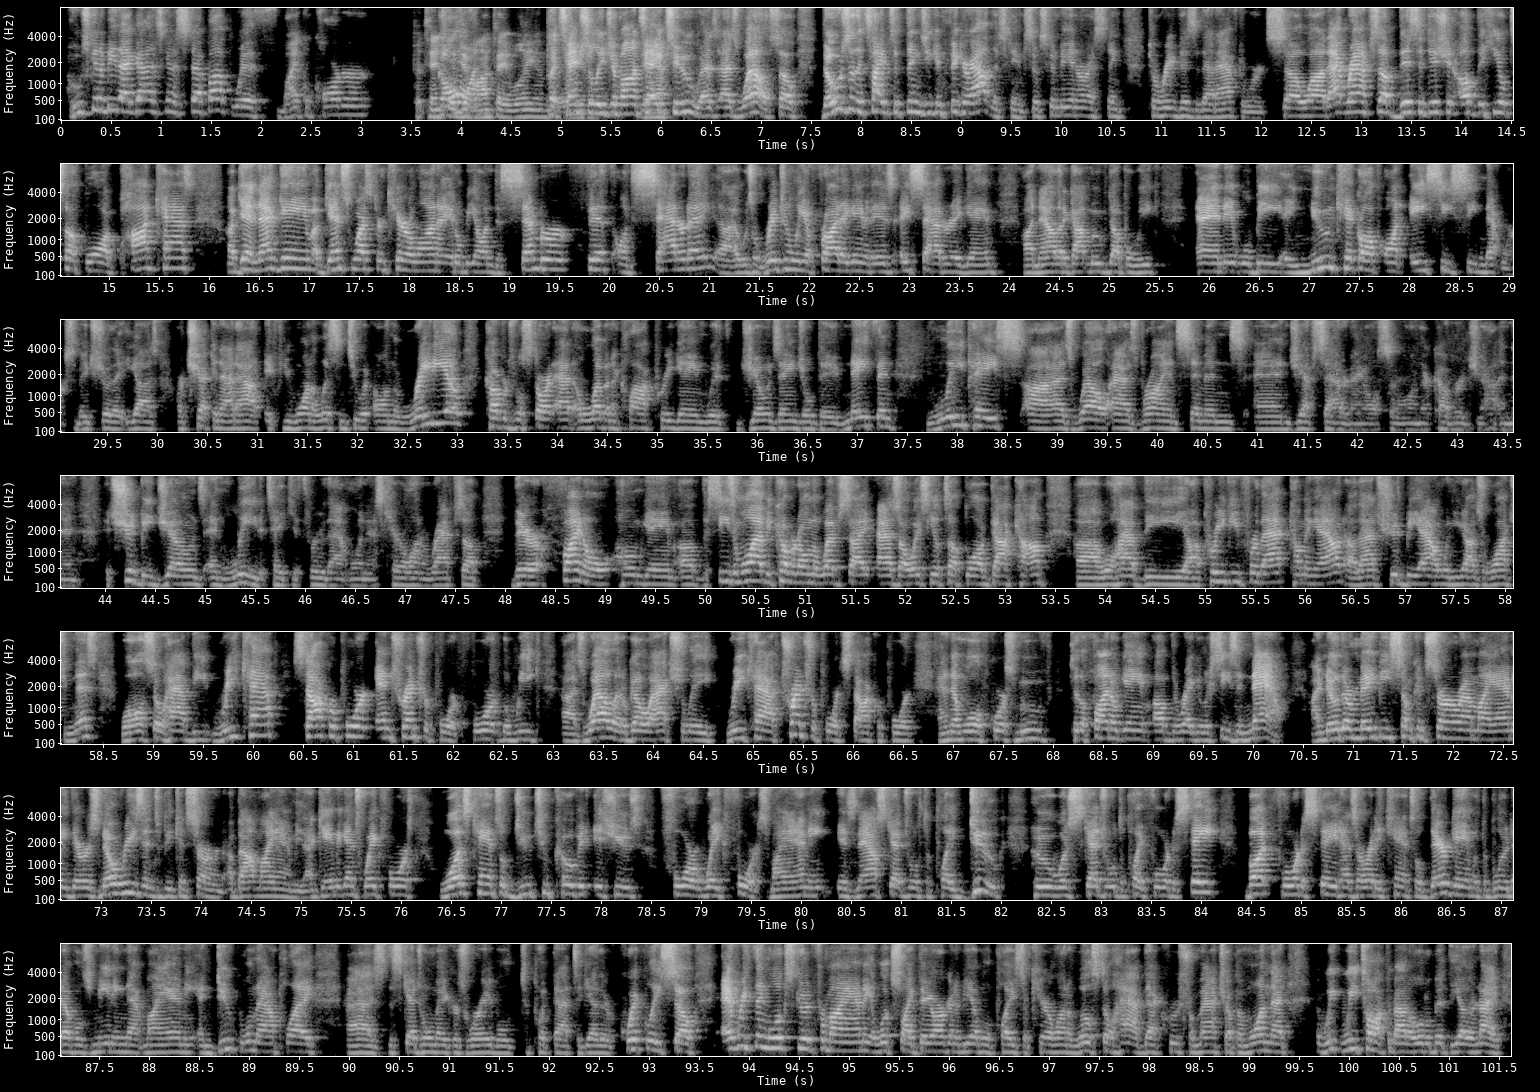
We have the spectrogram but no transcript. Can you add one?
Who's going to be that guy that's going to step up with Michael Carter, Potentially Javonte Williams. Potentially Javonte yeah. too, as, as well. So those are the types of things you can figure out in this game. So it's going to be interesting to revisit that afterwards. So uh, that wraps up this edition of the Heel Tough Blog podcast. Again, that game against Western Carolina, it'll be on December 5th on Saturday. Uh, it was originally a Friday game. It is a Saturday game uh, now that it got moved up a week and it will be a noon kickoff on ACC Network. So make sure that you guys are checking that out. If you want to listen to it on the radio, coverage will start at 11 o'clock pregame with Jones Angell, Dave Nathan, Lee Pace, uh, as well as Brian Simmons and Jeff Saturday also on their coverage. Uh, and then it should be Jones and Lee to take you through that one as Carolina wraps up their final home game of the season. We'll have you covered on the website, as always, heeltoughblog.com. Uh, we'll have the uh, preview for that coming out. Uh, that should be out when you guys are watching this. We'll also have the recap, stock report, and trench report for the week as well. It'll go actually recap, trench report, stock report, and then we'll, of course, move to the final game of the regular season. Now, I know there may be some concern around Miami. There is no reason to be concerned about Miami. That game against Wake Forest was canceled due to COVID issues for Wake Forest. Miami is now scheduled to play Duke, who was scheduled to play Florida State, but Florida State has already canceled their game with the Blue Devils, meaning that Miami and Duke will now play as the schedule makers were able to put that together quickly. So everything looks good for Miami. It looks like they are going to be able to play. So Carolina will still have that crucial matchup and one that we, we talked about a little bit the other night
